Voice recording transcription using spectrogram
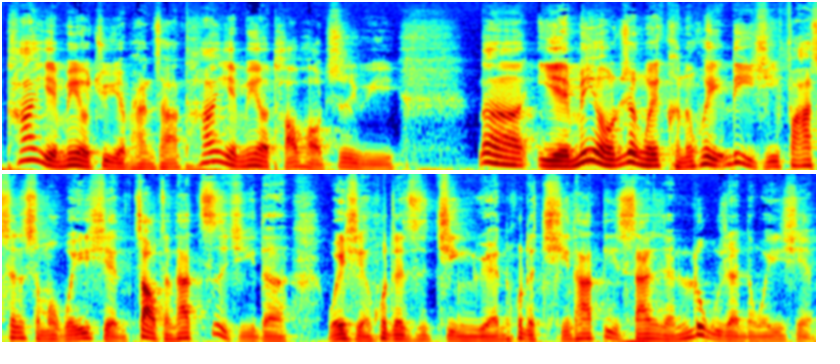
他也没有拒绝盘查，他也没有逃跑之余，那也没有认为可能会立即发生什么危险，造成他自己的危险，或者是警员或者其他第三人路人的危险。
